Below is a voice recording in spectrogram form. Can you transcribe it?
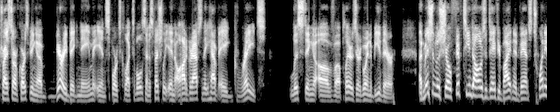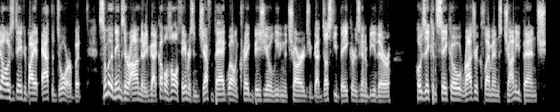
TriStar, of course, being a very big name in sports collectibles and especially in autographs. And they have a great listing of uh, players that are going to be there. Admission to the show, $15 a day if you buy it in advance, $20 a day if you buy it at the door. But some of the names that are on there, you've got a couple of Hall of Famers and Jeff Bagwell and Craig Biggio leading the charge. You've got Dusty Baker is going to be there, Jose Canseco, Roger Clemens, Johnny Bench.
